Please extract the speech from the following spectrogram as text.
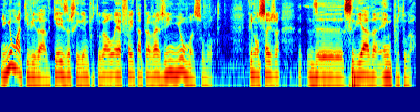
nenhuma atividade que é exercida em Portugal é feita através de nenhuma subholding que não seja de, sediada em Portugal.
